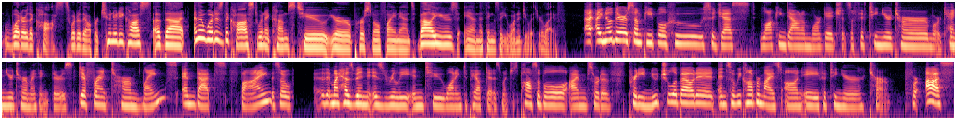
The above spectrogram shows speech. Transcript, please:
what are the costs? What are the opportunity costs of that? And then what is the cost when it comes to your personal finance values and the things that you want to do with your life? I I know there are some people who suggest locking down a mortgage that's a 15 year term or 10 year term. I think there's different term lengths, and that's fine. So, uh, my husband is really into wanting to pay off debt as much as possible. I'm sort of pretty neutral about it. And so, we compromised on a 15 year term. For us,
